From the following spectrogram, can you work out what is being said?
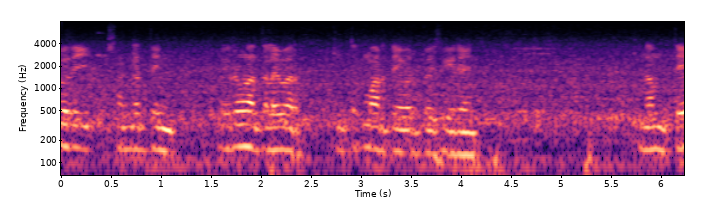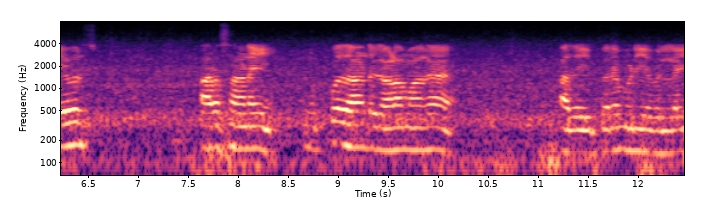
நீதிபதி சங்கத்தின் நிறுவன தலைவர் முத்துக்குமார் தேவர் பேசுகிறேன். நம் தேவர் அரசாணை முப்பது ஆண்டு காலமாக அதை பெற முடியவில்லை.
